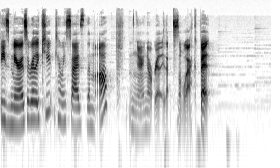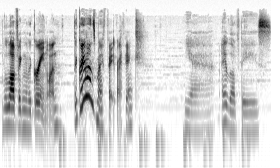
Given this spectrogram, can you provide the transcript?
These mirrors are really cute. Can we size them up? No, not really. That doesn't work. But loving the green one. The green one's my favorite, I think. Yeah, I love these.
